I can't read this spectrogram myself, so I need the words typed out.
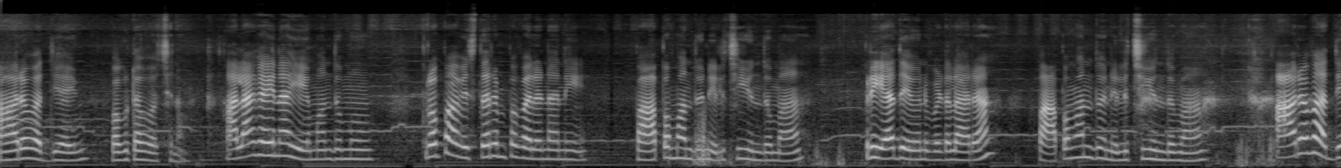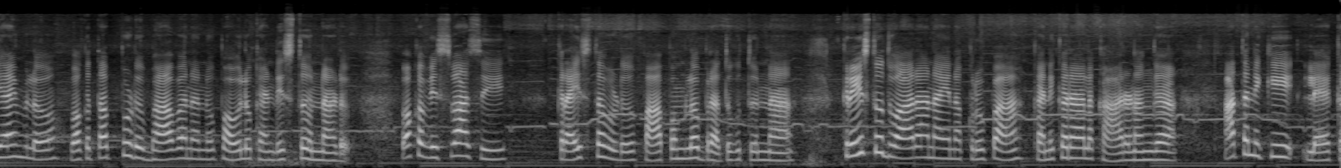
ఆరో అధ్యాయం ఒకటవ వచనం. అలాగైనా ఏమందుము? కృప విస్తరింపవలనని పాపమందు నిలిచియుందుమా? ప్రియా దేవుని బిడలారా పాపమందు నిలిచియుందుమా? ఆరవ అధ్యాయంలో ఒక తప్పుడు భావనను పౌలు ఖండిస్తూ ఉన్నాడు. ఒక విశ్వాసి క్రైస్తవుడు పాపంలో బ్రతుకుతున్న క్రీస్తు ద్వారానైన కృప కనికరాల కారణంగా అతనికి లేక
